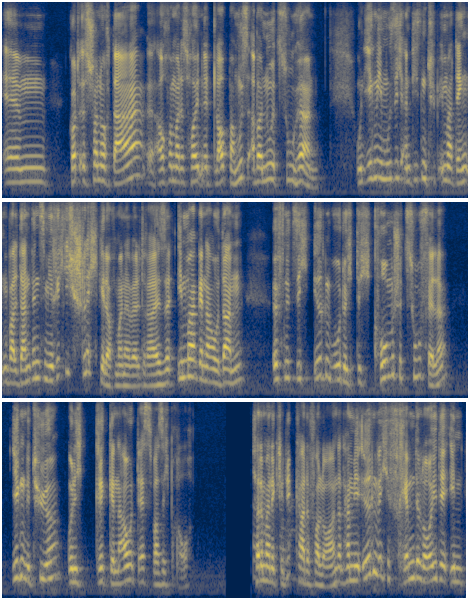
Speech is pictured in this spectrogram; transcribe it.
ähm, Gott ist schon noch da, äh, auch wenn man das heute nicht glaubt, man muss aber nur zuhören. Und irgendwie muss ich an diesen Typ immer denken, weil dann, wenn es mir richtig schlecht geht auf meiner Weltreise, immer genau dann öffnet sich irgendwo durch, durch komische Zufälle irgendeine Tür und ich krieg genau das, was ich brauche. Ich hatte meine Kreditkarte verloren, dann haben mir irgendwelche fremde Leute in,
